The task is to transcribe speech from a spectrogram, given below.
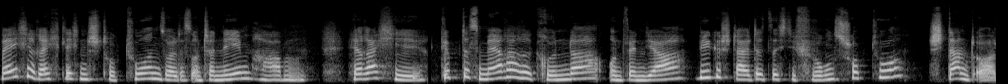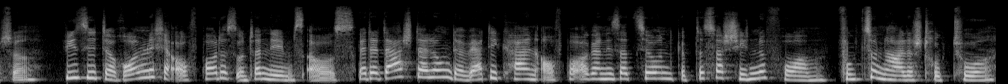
Welche rechtlichen Strukturen soll das Unternehmen haben? Hierarchie. Gibt es mehrere Gründer und wenn ja, wie gestaltet sich die Führungsstruktur? Standorte. Wie sieht der räumliche Aufbau des Unternehmens aus? Bei der Darstellung der vertikalen Aufbauorganisation gibt es verschiedene Formen. Funktionale Struktur.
